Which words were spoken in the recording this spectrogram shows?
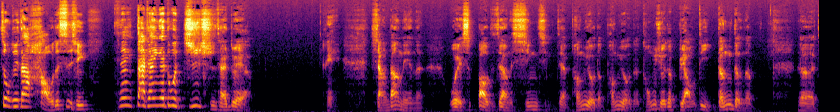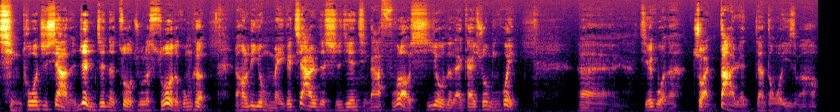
这种对他好的事情，那大家应该都会支持才对啊。嘿，想当年呢，我也是抱着这样的心情，在朋友的朋友的同学的表弟等等的。呃，请托之下呢，认真的做足了所有的功课，然后利用每个假日的时间，请大家扶老携幼的来开说明会。呃，结果呢，转大人，这样懂我意思吗？哈，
